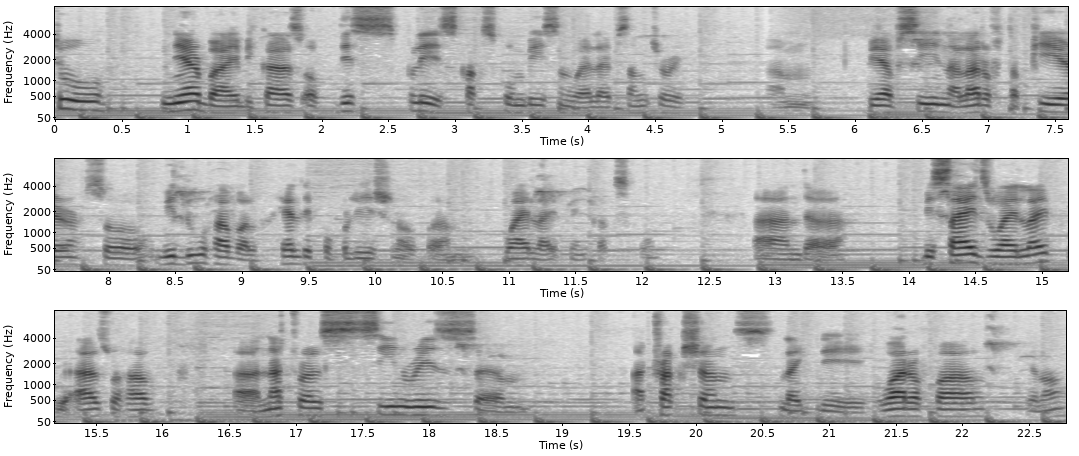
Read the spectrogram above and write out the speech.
to nearby because of this place Cockscomb Basin Wildlife Sanctuary. Um, we have seen a lot of tapir so we do have a healthy population of um, wildlife in Cockscomb and uh, besides wildlife we also have uh, natural sceneries um, attractions like the waterfall you know.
